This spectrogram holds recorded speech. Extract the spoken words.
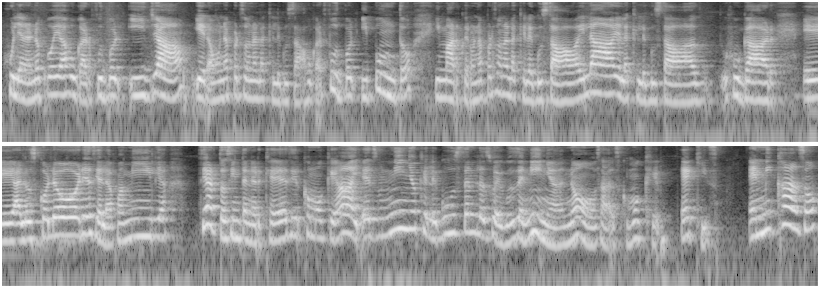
Juliana no podía jugar fútbol y ya, y era una persona a la que le gustaba jugar fútbol y punto, y Marco era una persona a la que le gustaba bailar, y a la que le gustaba jugar eh, a los colores y a la familia, ¿cierto? Sin tener que decir como que, ay, es un niño que le gustan los juegos de niña, no, o sea, es como que X. En mi caso,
